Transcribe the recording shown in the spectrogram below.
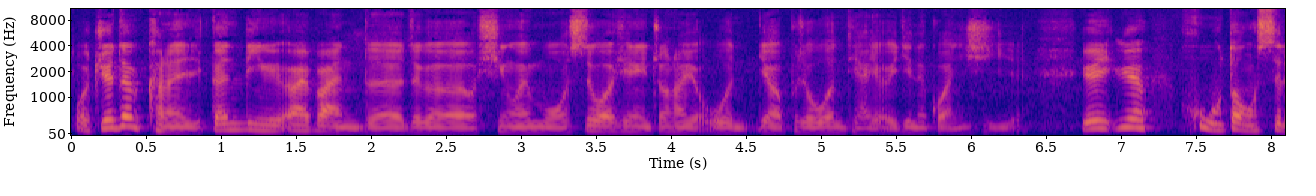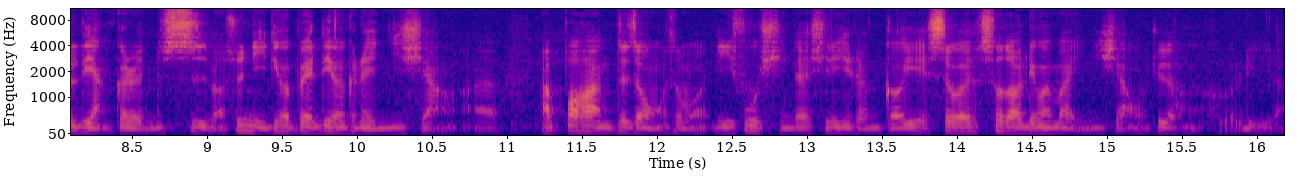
我觉得可能跟另外一半的这个行为模式或心理状态有问，要不是有问题，还有一定的关系。因为因为互动是两个人的事嘛，所以你一定会被另外一个人影响。呃，那包含这种什么依附型的心理人格，也是会受到另外一半影响。我觉得很合理了。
